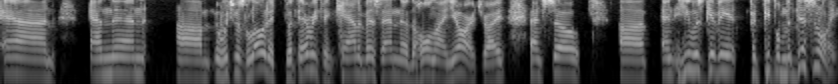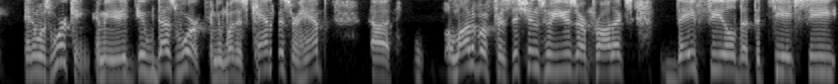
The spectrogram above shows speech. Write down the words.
and and then um, which was loaded with everything, cannabis and the, the whole nine yards, right? And so, uh, and he was giving it to people medicinally, and it was working. I mean, it, it does work. I mean, whether it's cannabis or hemp, uh, a lot of our physicians who use our products, they feel that the THC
